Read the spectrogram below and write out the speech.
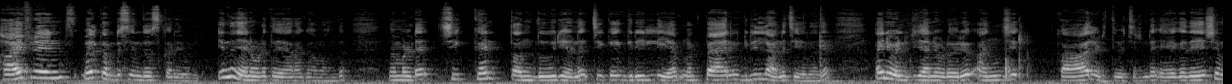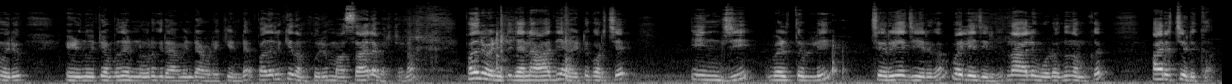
Hi friends welcome to Sindhu's curry world ഇന്ന് ഞാനിവിടെ തയ്യാറാക്കാൻ വന്നത് നമ്മളുടെ ചിക്കൻ തന്തൂരിയാണ്. ചിക്കൻ ഗ്രില്ല് ചെയ്യാം. ഞാൻ പാൻ ഗ്രില്ലാണ് ചെയ്യുന്നത്. അതിന് വേണ്ടിയിട്ട് ഞാനിവിടെ ഒരു അഞ്ച് കാലെടുത്ത് വെച്ചിട്ടുണ്ട്. ഏകദേശം ഒരു എഴുന്നൂറ്റമ്പത് എണ്ണൂറ് ഗ്രാമിന്റെ അവിടേക്ക് ഉണ്ട് അപ്പോൾ അതിലേക്ക് നമുക്കൊരു മസാല പറ്റണം അപ്പോൾ അതിന് വേണ്ടിയിട്ട് ഞാൻ ആദ്യമായിട്ട് കുറച്ച് ഇഞ്ചി വെളുത്തുള്ളി ചെറിയ ജീരകം വലിയ ജീരകം നാലും കൂടെ ഒന്ന് നമുക്ക് അരച്ചെടുക്കാം.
